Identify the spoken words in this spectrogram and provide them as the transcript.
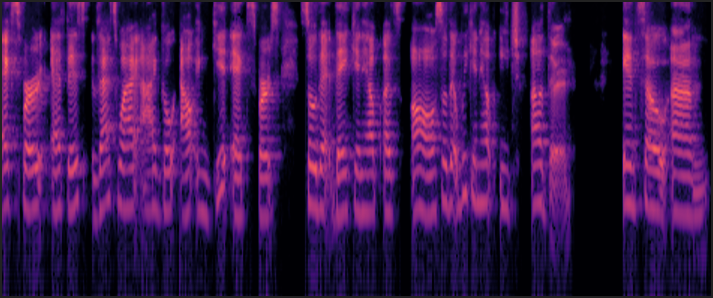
expert at this. That's why I go out and get experts so that they can help us all, so that we can help each other. And so um,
